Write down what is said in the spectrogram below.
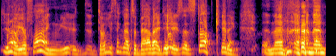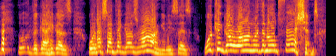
You know, you're flying. You, don't you think that's a bad idea?" He says, "Stop kidding." And then, and then the guy goes, "What if something goes wrong?" And he says, "What could go wrong with an old fashioned?"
